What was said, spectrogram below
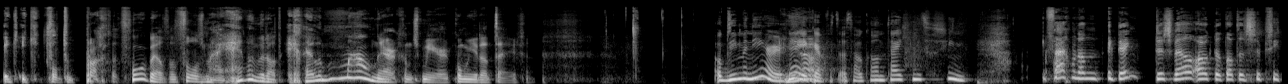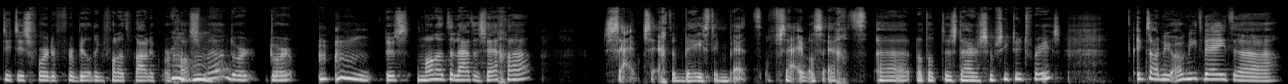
ik, ik vond het een prachtig voorbeeld. Want volgens mij hebben we dat echt helemaal nergens meer. Kom je dat tegen? Op die manier. Nee, Ja. ik heb dat ook al een tijdje niet gezien. ik vraag me dan, ik denk dus wel ook dat dat een substituut is voor de verbeelding van het vrouwelijk orgasme. Door, door dus mannen te laten zeggen, zij was echt een beest in bed. Of zij was echt, eh, dat dat dus daar een substituut voor is. Ik zou nu ook niet weten,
